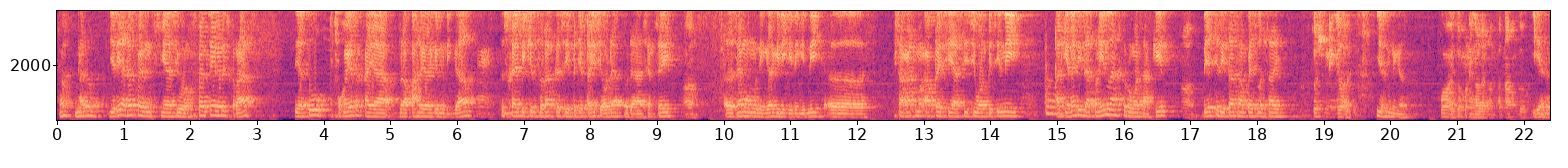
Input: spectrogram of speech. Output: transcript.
Hah? Ad- jadi ada fansnya si Wolf, fansnya garis keras. Dia tuh pokoknya kayak berapa hari lagi meninggal. Terus kayak bikin surat ke si penciptanya si Oda, Oda Sensei. Ah. Eh, saya mau meninggal gini gini gini. Eh, sangat mengapresiasi si One Piece ini. Akhirnya didatengin lah ke rumah sakit. Ah. Dia cerita sampai selesai. Terus meninggal aja. Iya meninggal. Wah itu meninggal dengan tenang tuh. Iya,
